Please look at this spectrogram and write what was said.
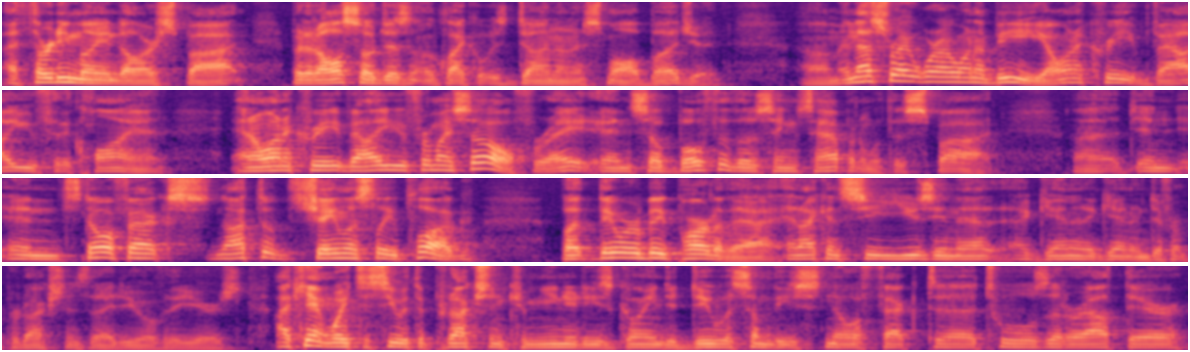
a $30 million spot, but it also doesn't look like it was done on a small budget. Um, and that's right where I want to be. I want to create value for the client and I want to create value for myself, right? And so both of those things happen with this spot. Uh, and, and Snow Effects, not to shamelessly plug, but they were a big part of that. And I can see using that again and again in different productions that I do over the years. I can't wait to see what the production community is going to do with some of these snow effect uh, tools that are out there.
